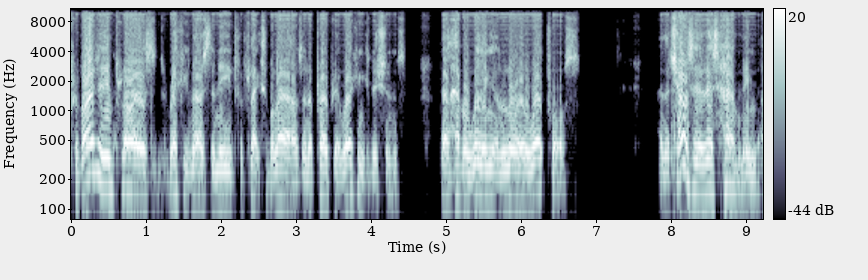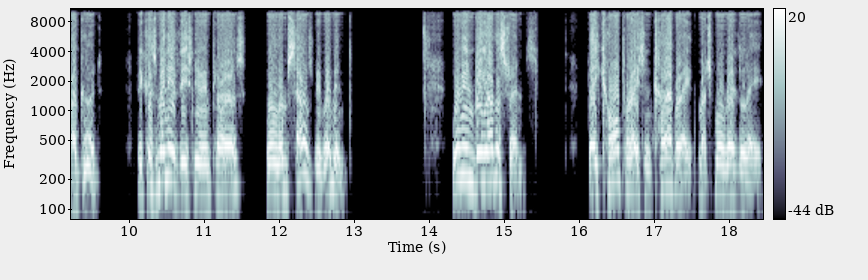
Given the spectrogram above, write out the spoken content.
Provided employers recognize the need for flexible hours and appropriate working conditions, they'll have a willing and loyal workforce. And the chances of this happening are good because many of these new employers will themselves be women. Women bring other strengths. They cooperate and collaborate much more readily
